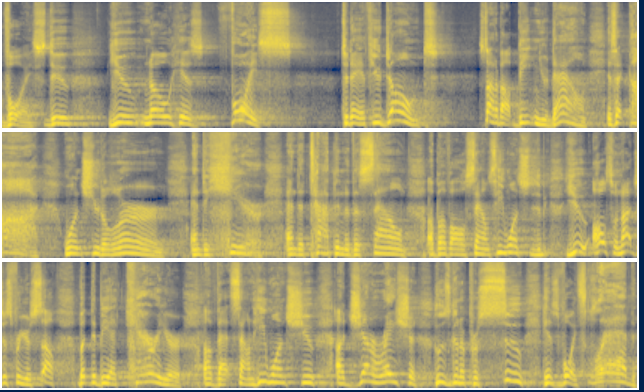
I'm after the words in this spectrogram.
voice. Do you know his voice? Today. If you don't, it's not about beating you down. It's that God wants you to learn and to hear and to tap into the sound above all sounds. He wants you, you also, not just for yourself, but to be a carrier of that sound. He wants you, a generation who's going to pursue his voice, led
